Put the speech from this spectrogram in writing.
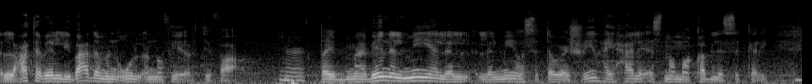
العتبة اللي بعدها بنقول إنه في ارتفاع مم. طيب ما بين ال 100 لل 126 هي حالة اسمها ما قبل السكري مم.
